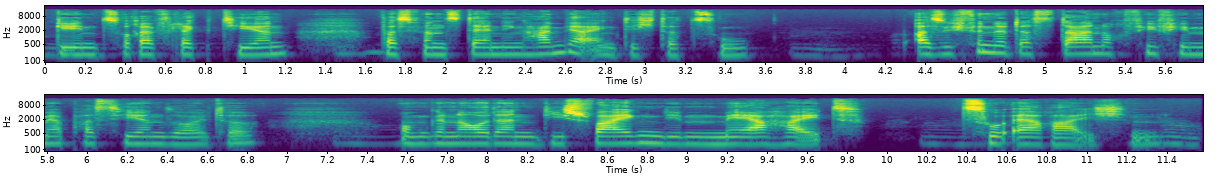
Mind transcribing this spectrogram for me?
gehen zu reflektieren, mhm. was für ein Standing haben wir eigentlich dazu. Also ich finde, dass da noch viel, viel mehr passieren sollte, um genau dann die schweigende Mehrheit zu erreichen,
